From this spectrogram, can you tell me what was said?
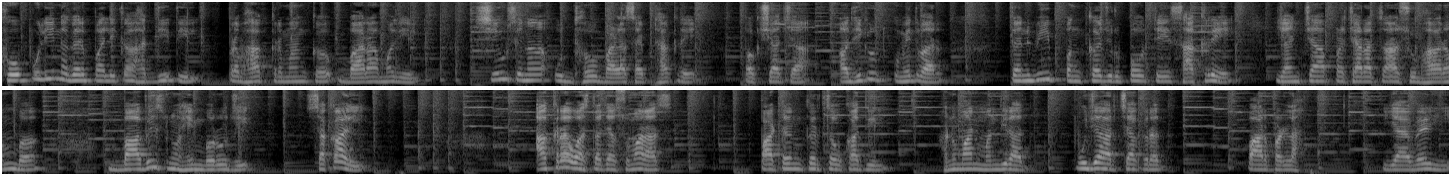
खोपोली नगरपालिका हद्दीतील प्रभाग क्रमांक बारामधील शिवसेना उद्धव बाळासाहेब ठाकरे पक्षाच्या अधिकृत उमेदवार तन्वी पंकज रुपवते साखरे यांच्या प्रचाराचा शुभारंभ बावीस नोव्हेंबर रोजी सकाळी अकरा वाजताच्या सुमारास पाटणकर चौकातील हनुमान मंदिरात पूजा अर्चा करत पार पडला. यावेळी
